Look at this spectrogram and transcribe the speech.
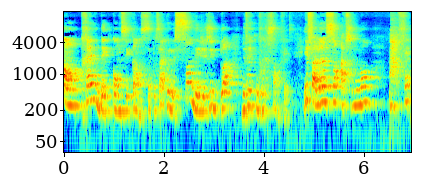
entraînent des conséquences. C'est pour ça que le sang de Jésus doit, devait couvrir ça en fait. Il fallait un sang absolument parfait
